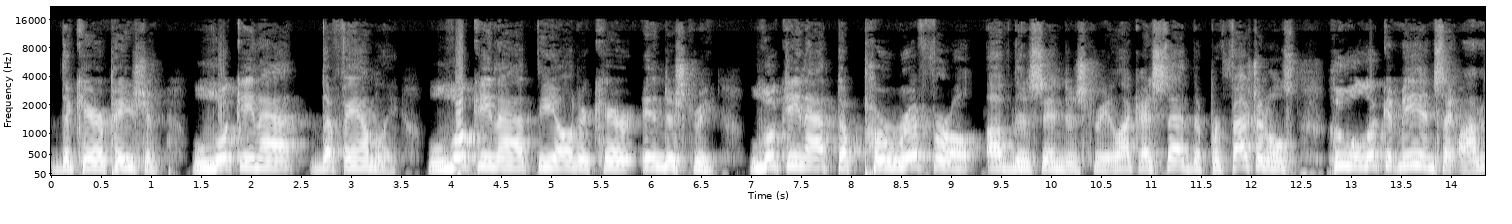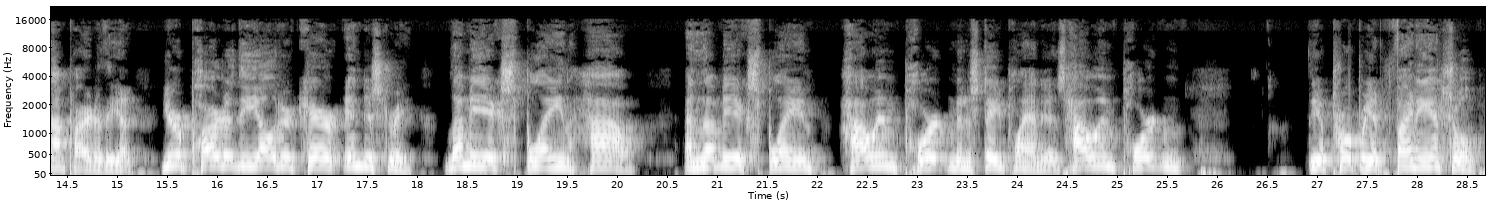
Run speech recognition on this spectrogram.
the care patient, looking at the family, looking at the elder care industry, looking at the peripheral of this industry. Like I said, the professionals who will look at me and say, well, I'm not part of the, you're part of the elder care industry. Let me explain how. And let me explain how important an estate plan is, how important the appropriate financial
